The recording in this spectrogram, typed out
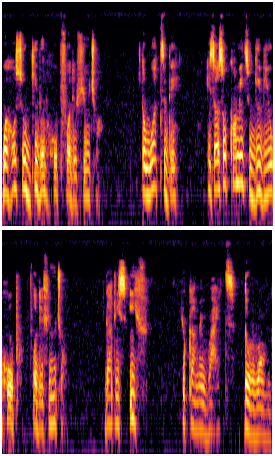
were also given hope for the future. The word today is also coming to give you hope for the future. That is if you can rewrite the wrong.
